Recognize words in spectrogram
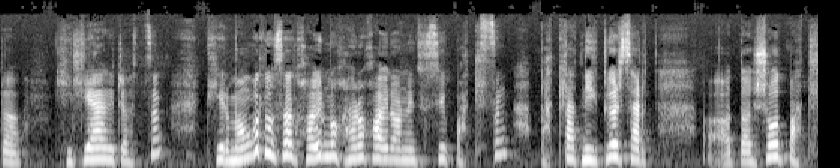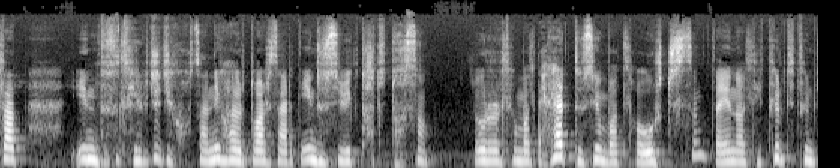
одоо хэлье гэж бодсон. Тэгэхээр Монгол улсад 2022 оны төсвийг баталсан. Батлаад 1-р сард одоо шууд батлаад энэ төсөл хэрэгжиж их хугацаа 1 2 дугаар сард энэ төсвийг тоттогсон. Өөрөөр хэлэх юм бол дахиад төсвийн бодлого өөрчилсөн. За энэ бол тэтгэр тэтгэмж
